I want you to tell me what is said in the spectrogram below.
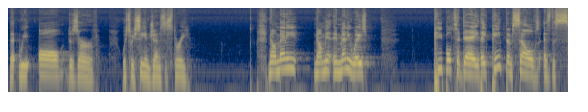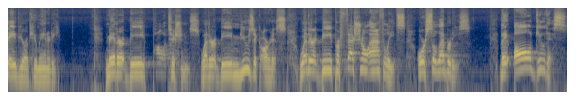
that we all deserve, which we see in Genesis 3. Now, many, now in many ways, people today, they paint themselves as the savior of humanity. Whether it be politicians, whether it be music artists, whether it be professional athletes or celebrities, they all do this.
